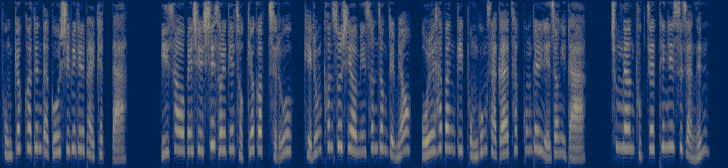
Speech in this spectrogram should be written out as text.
본격화된다고 11일 밝혔다. 이 사업의 실시 설계 적격업체로 계룡 컨소시엄이 선정되며 올 하반기 본공사가 착공될 예정이다. 충남국제테니스장은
